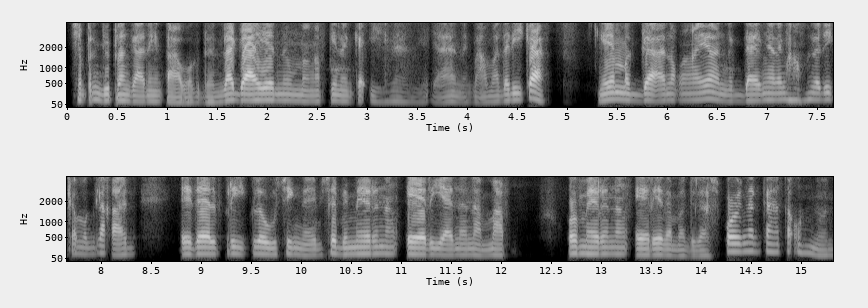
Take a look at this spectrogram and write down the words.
Siyempre, hindi planggana yung tawag doon. Lagayan ng mga pinagkainan. Yan, nagmamadali ka. Ngayon, mag, ano ka ngayon, dahil nga nagmamadali ka maglakad, eh dahil pre-closing na, ibig sabihin, meron ng area na na-map or meron ng area na madulas. Or nagkataon nun,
